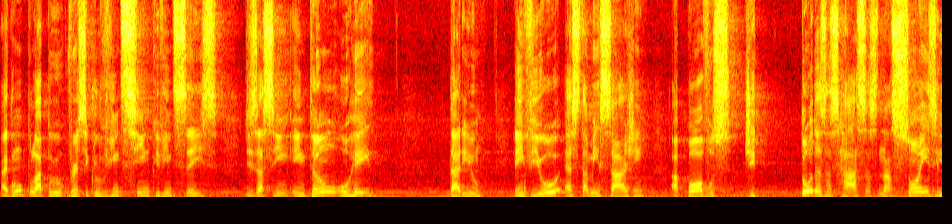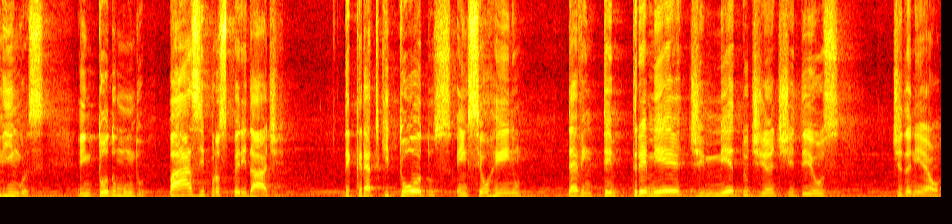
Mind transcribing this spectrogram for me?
Aí vamos pular para o versículo 25 e 26. Diz assim: Então o rei Dario enviou esta mensagem a povos de todas as raças, nações e línguas em todo o mundo paz e prosperidade. Decreto que todos em seu reino devem tremer de medo diante de Deus de Daniel,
